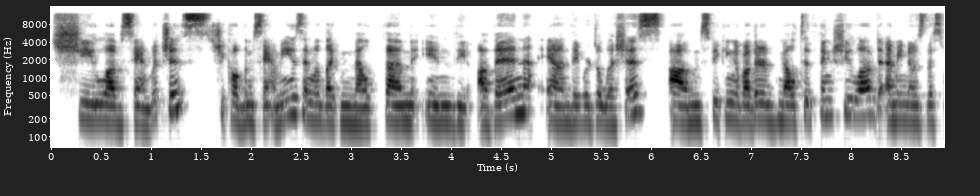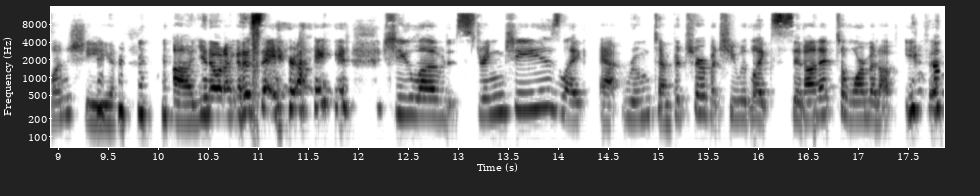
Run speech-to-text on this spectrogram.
she loved sandwiches. She called them Sammys and would like melt them in the oven and they were delicious. Um, speaking of other melted things she loved, Emmy knows this one. She, uh, you know what I'm going to say, right? she loved string cheese like at room temperature, but she would like sit on it to warm it up even.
